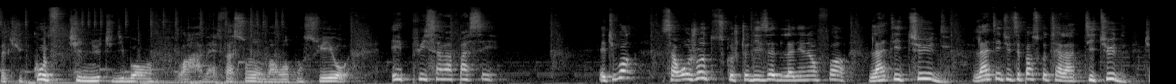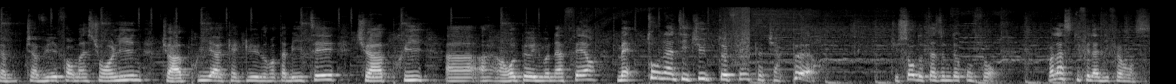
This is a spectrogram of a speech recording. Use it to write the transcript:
Ben, tu continues, tu dis, bon, ben, de toute façon, on va reconstruire. Et puis ça va passer. Et tu vois, ça rejoint tout ce que je te disais de la dernière fois. L'attitude. L'attitude, c'est parce que tu as l'aptitude. Tu as, vu les formations en ligne, tu as appris à calculer une rentabilité, tu as appris à, repérer une bonne affaire. Mais ton attitude te fait que tu as peur. Tu sors de ta zone de confort. Voilà ce qui fait la différence.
